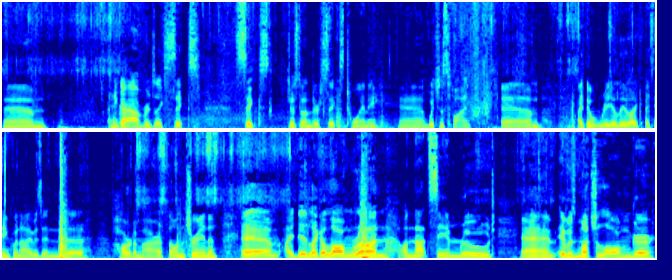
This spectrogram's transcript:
Um, I think I averaged like six six just under six twenty, um, which is fine. Um, I don't really like. I think when I was in the heart of marathon training, um, I did like a long run on that same road. Um, it was much longer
